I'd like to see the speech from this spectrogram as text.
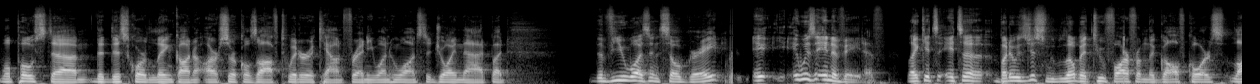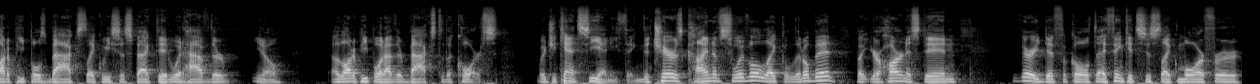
We'll post um, the Discord link on our Circles Off Twitter account for anyone who wants to join that. But the view wasn't so great. It, it was innovative. Like it's it's a but it was just a little bit too far from the golf course. A lot of people's backs, like we suspected, would have their, you know, a lot of people would have their backs to the course, but you can't see anything. The chairs kind of swivel like a little bit, but you're harnessed in. Very difficult. I think it's just like more for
